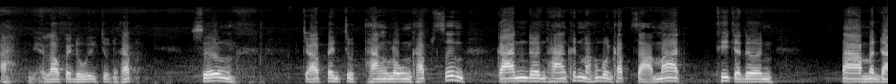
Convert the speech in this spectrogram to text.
อะ เดี๋ยวเราไปดูอีกจุดนะครับ ซึ่งจะเป็นจุดทางลงครับ ซึ่งการเดินทางขึ้นมาข้างบนครับ สามารถที่จะเดินตามบันได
